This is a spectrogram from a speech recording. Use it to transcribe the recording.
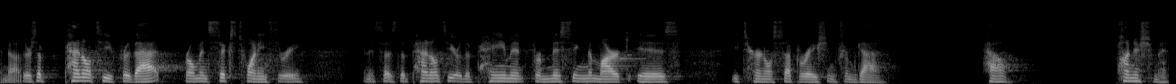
And uh, there's a penalty for that. Romans 6:23. And it says the penalty or the payment for missing the mark is eternal separation from God. Hell. Punishment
